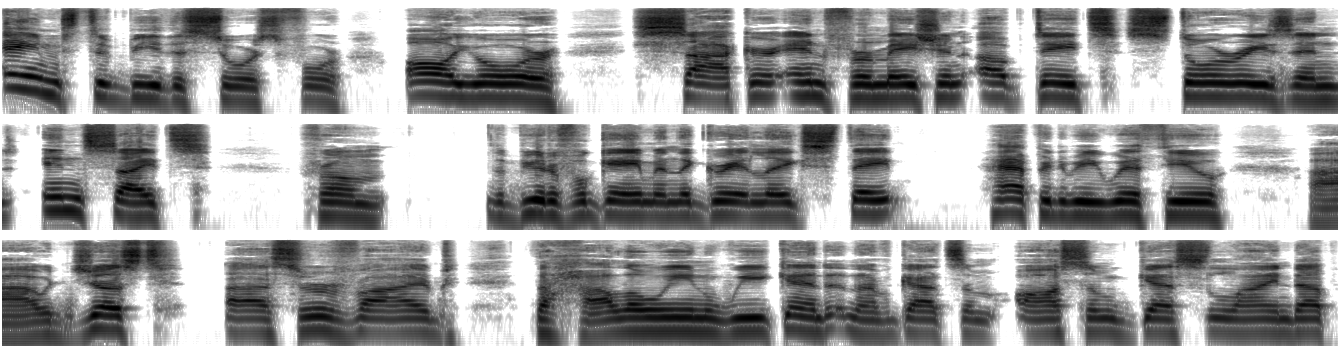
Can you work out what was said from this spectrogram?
aims to be the source for all your soccer information, updates, stories, and insights from the beautiful game in the Great Lakes State. Happy to be with you. Uh, we just uh, survived the Halloween weekend, and I've got some awesome guests lined up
